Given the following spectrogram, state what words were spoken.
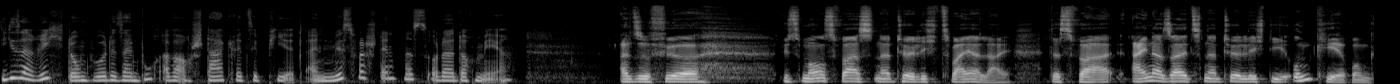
dieser Richtung wurde sein Buch aber auch stark rezipiert. Ein Missverständnis oder doch mehr? Also für Usmans war es natürlich zweierlei. Das war einerseits natürlich die Umkehrung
